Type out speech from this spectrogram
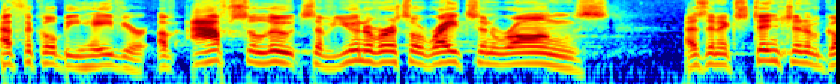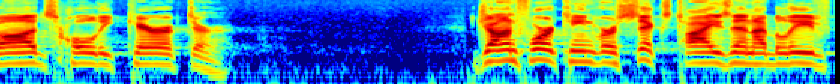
ethical behavior, of absolutes, of universal rights and wrongs as an extension of God's holy character. John 14, verse 6 ties in, I believe,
